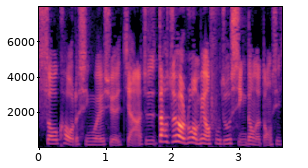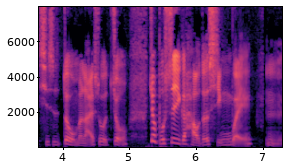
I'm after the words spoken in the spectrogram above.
So called 的行为学家，就是到最后如果没有付诸行动的东西，其实对我们来说就就不是一个好的行为。嗯，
